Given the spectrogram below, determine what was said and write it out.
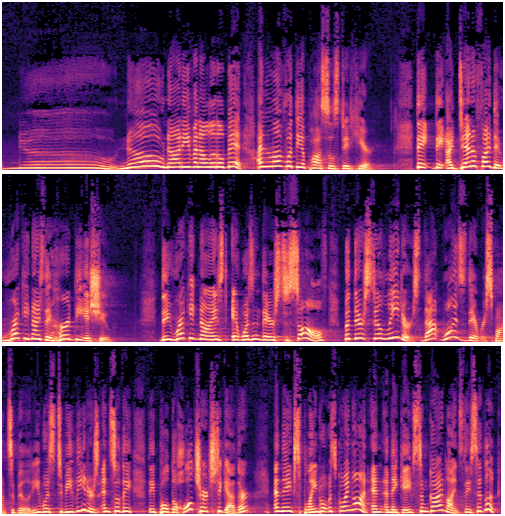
No, no, not even a little bit. I love what the apostles did here. They, they identified, they recognized, they heard the issue. They recognized it wasn't theirs to solve, but they're still leaders. That was their responsibility, was to be leaders. And so they, they pulled the whole church together and they explained what was going on. And, and they gave some guidelines. They said, look,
